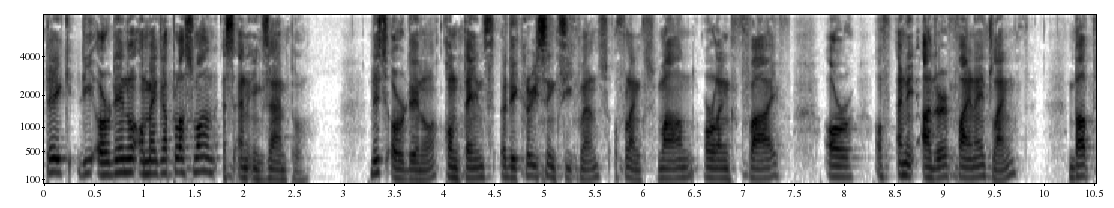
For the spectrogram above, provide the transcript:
Take the ordinal omega plus 1 as an example. This ordinal contains a decreasing sequence of length 1 or length 5 or of any other finite length, but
